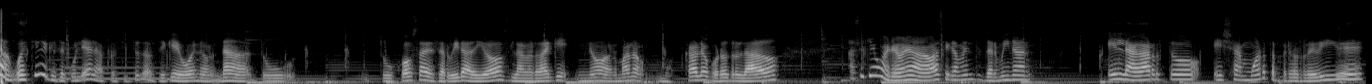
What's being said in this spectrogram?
Nada, cuestión es que se culea a la prostituta, así que bueno, nada, tu, tu cosa de servir a Dios, la verdad que no, hermano, buscalo por otro lado. Así que bueno, nada, básicamente terminan el lagarto, ella muerta pero revive.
